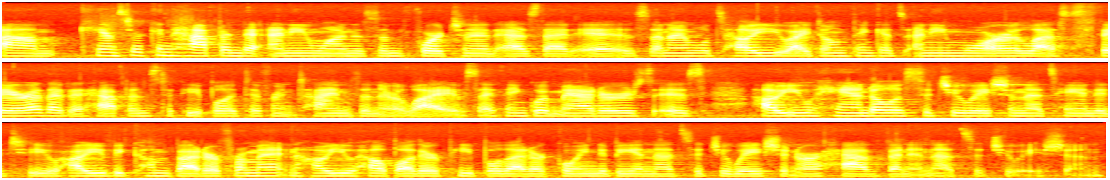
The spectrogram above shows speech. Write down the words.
um, cancer can happen to anyone, as unfortunate as that is. And I will tell you, I don't think it's any more or less fair that it happens to people at different times in their lives. I think what matters is how you handle a situation that's handed to you, how you become better from it, and how you help other people that are going to be in that situation or have been in that situation.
